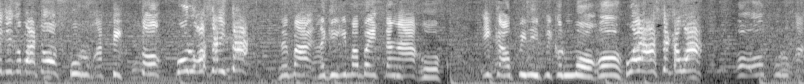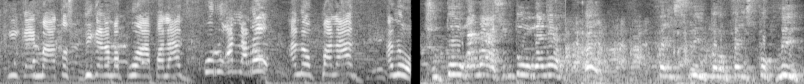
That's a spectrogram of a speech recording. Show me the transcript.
Kiko Matos! Puro ka TikTok! Puro ka salita! Nagba, nagiging mabait na nga ako. Ikaw, pinipikon mo ko. Wala ka sa gawa! Oo, puro ka kikay matos. Di ka naman pumapalag. Puro ka laro! Ano, palag? Ano? Suntukan na! Suntukan na! Hey! Face me! Don't Facebook me!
